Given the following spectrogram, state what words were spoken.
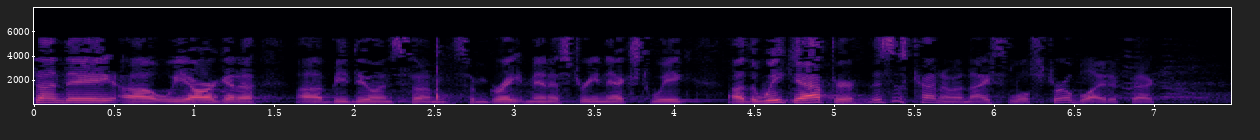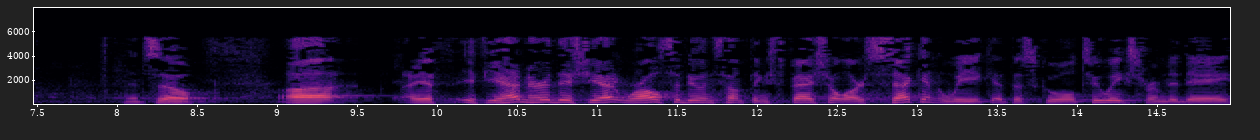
Sunday. Uh, we are going to uh, be doing some some great ministry next week. Uh, the week after, this is kind of a nice little strobe light effect. And so, uh, if, if you hadn't heard this yet, we're also doing something special our second week at the school, two weeks from today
